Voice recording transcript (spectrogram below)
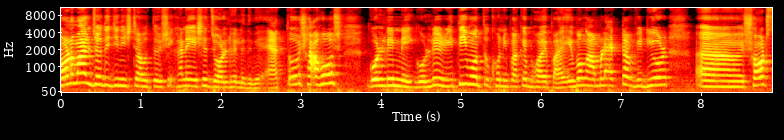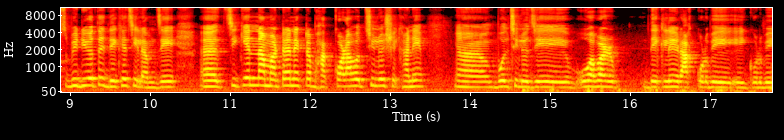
নর্মাল যদি জিনিসটা হতো, সেখানে এসে জল ঢেলে দেবে। এত সাহস গোল্ডির নেই। গোল্ডির রীতিমতো খনিপাকে ভয় পায়। এবং আমরা একটা ভিডিওর শর্টস ভিডিওতে দেখেছিলাম যে চিকেন না মাটন একটা ভাগ করা হচ্ছিল, সেখানে বলছিল যে ও আবার দেখলে রাগ করবে, এই করবে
